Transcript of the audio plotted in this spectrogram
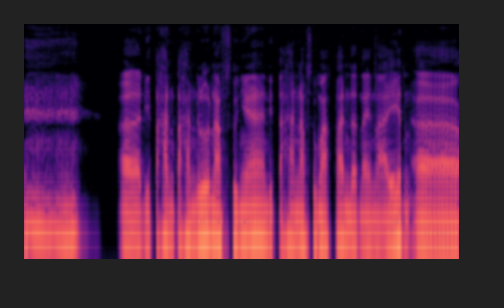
eh ditahan-tahan dulu nafsunya ditahan nafsu makan dan lain-lain. Eh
